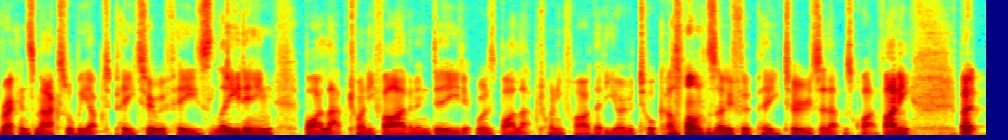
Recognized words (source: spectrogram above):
reckons Max will be up to P2 if he's leading by lap 25, and indeed it was by lap 25 that he overtook Alonso for P2, so that was quite funny. But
